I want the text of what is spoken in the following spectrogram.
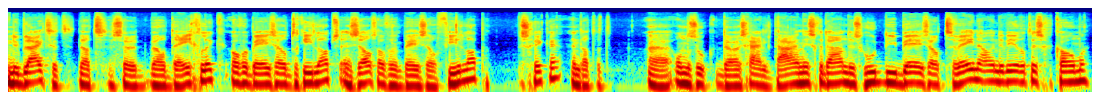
Nu blijkt het dat ze wel degelijk over BSL-3-labs en zelfs over een BSL-4-lab beschikken. En dat het uh, onderzoek daar waarschijnlijk daarin is gedaan. Dus hoe die BSL-2 nou in de wereld is gekomen,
